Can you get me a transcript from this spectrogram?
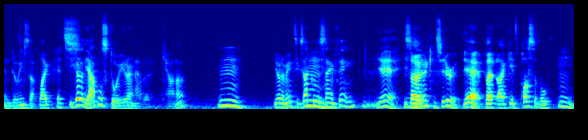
and doing stuff. Like It's- you go to the Apple store, you don't have a counter. Mm. You know what I mean? It's exactly the Mm. same thing. Yeah, you, So- you don't consider it. Yeah, but like it's possible. Mm.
